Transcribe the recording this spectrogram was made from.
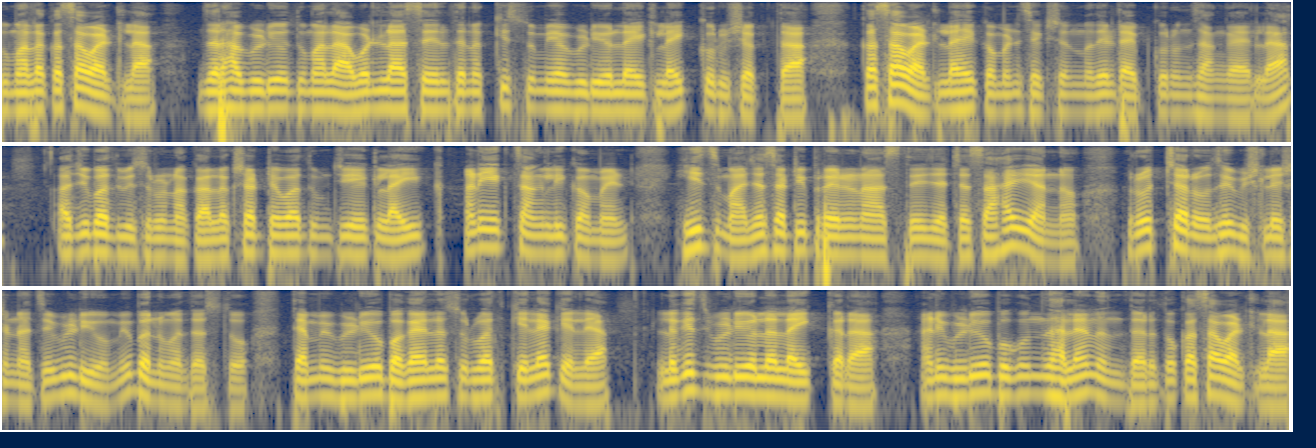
तुम्हाला कसा वाटला? जर हा व्हिडिओ तुम्हाला आवडला असेल तर नक्कीच तुम्ही या व्हिडिओला एक लाईक करू शकता. कसा वाटला हे कमेंट सेक्शनमध्ये टाईप करून सांगायला अजिबात विसरू नका. लक्षात ठेवा तुमची एक लाईक आणि एक चांगली कमेंट हीच माझ्यासाठी प्रेरणा असते ज्याच्या सहाय्यानं रोजच्या रोज हे विश्लेषणाचे व्हिडिओ मी बनवत असतो. त्यामुळे व्हिडिओ बघायला सुरुवात केल्या केल्या लगेच व्हिडिओला लाईक करा आणि व्हिडिओ बघून झाल्यानंतर तो कसा वाटला?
